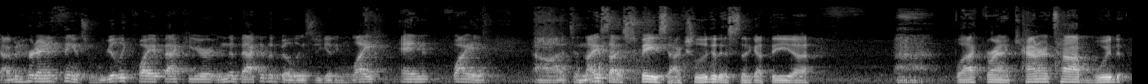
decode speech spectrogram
I haven't heard anything. It's really quiet back here in the back of the building, so you're getting light and quiet. Uh, it's a nice sized space, actually. Look at this. They got the uh, black granite countertop, wood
